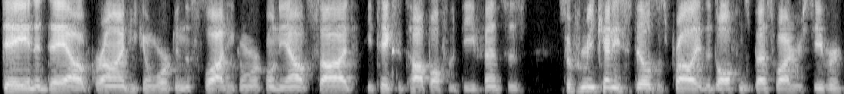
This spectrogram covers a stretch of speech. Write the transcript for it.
day in and day out grind. He can work in the slot. He can work on the outside. He takes the top off of defenses. So for me, Kenny Stills is probably the Dolphins' best wide receiver,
